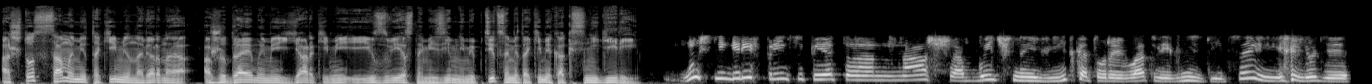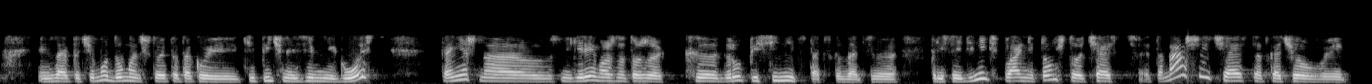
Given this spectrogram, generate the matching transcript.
А что с самыми такими, наверное, ожидаемыми, яркими и известными зимними птицами, такими как снегири? Ну, снегири, в принципе, это наш обычный вид, который в Латвии гнездится, и люди, я не знаю почему, думают, что это такой типичный зимний гость. Конечно, снегирей можно тоже к группе синиц, так сказать, э, присоединить в плане том, что часть это наша, часть откачевывает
